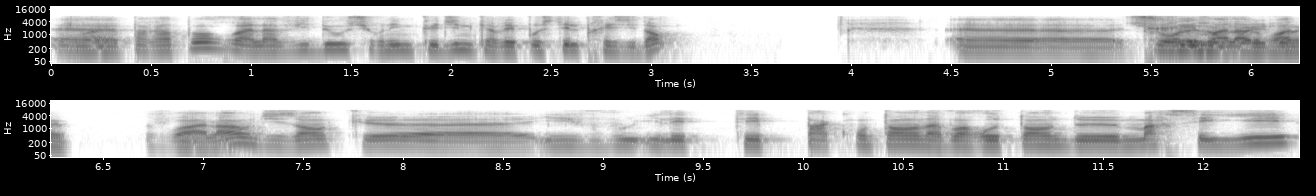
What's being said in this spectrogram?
par rapport à la vidéo sur LinkedIn qu'avait posté le président. Euh, sur les maladroit. Voilà, en disant que euh, il, il était pas content d'avoir autant de Marseillais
